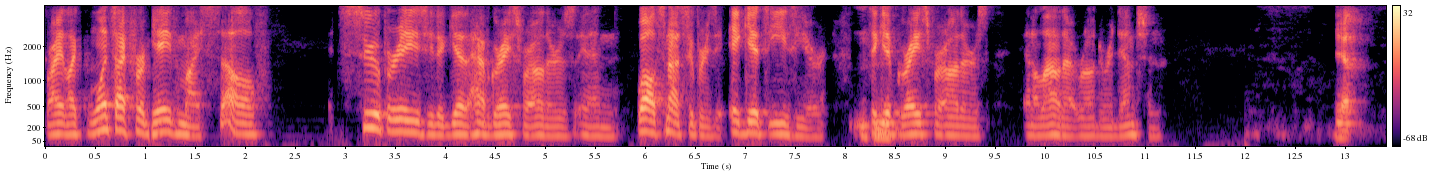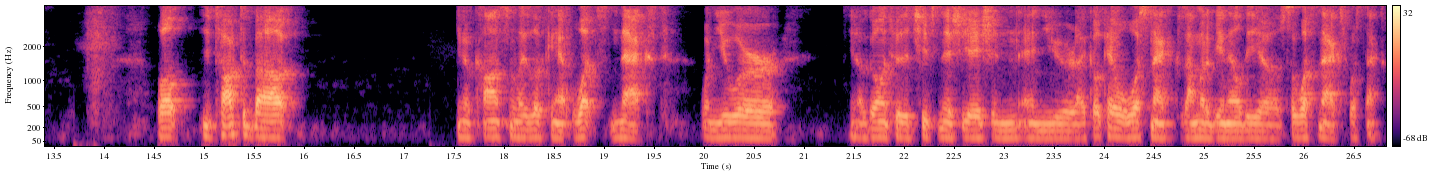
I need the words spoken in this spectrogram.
right? Like once I forgave myself, it's super easy to get have grace for others. And well, it's not super easy. It gets easier mm-hmm. to give grace for others and allow that road to redemption. Yep. Well, you talked about you know constantly looking at what's next when you were you know going through the chief's initiation and you're like okay well what's next because i'm going to be an ldo so what's next what's next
